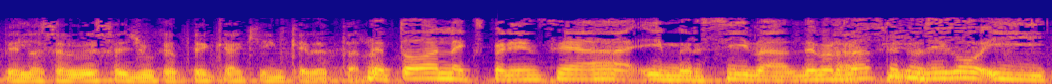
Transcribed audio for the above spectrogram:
de la cerveza yucateca aquí en Querétaro. de toda la experiencia inmersiva. De verdad Así te lo es. digo y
